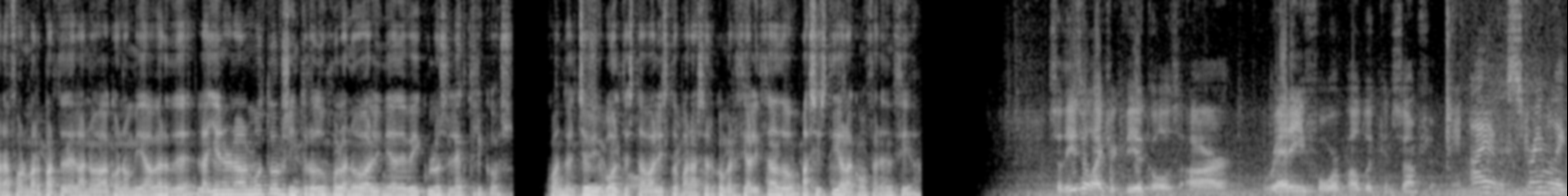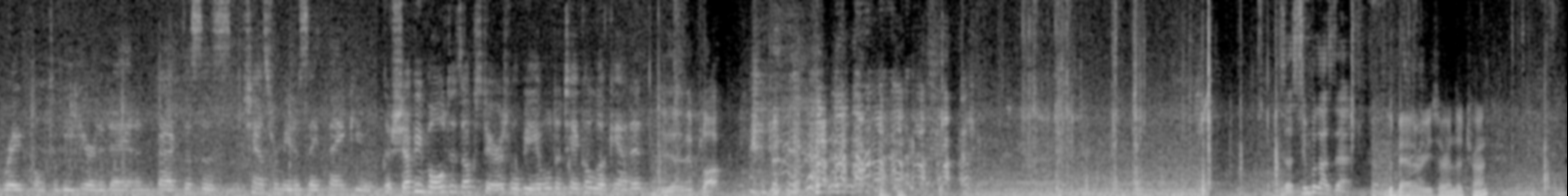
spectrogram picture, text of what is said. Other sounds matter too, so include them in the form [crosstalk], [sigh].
Para formar parte de la nueva economía verde, la General Motors introdujo la nueva línea de vehículos eléctricos. Cuando el Chevy Bolt estaba listo para ser comercializado, asistí a la conferencia. So these electric vehicles are ready for public consumption. I am extremely grateful to be here today, and in fact, this is a chance for me to say thank you. The Chevy Volt is upstairs. We'll be able to take a look at it. Is it plug? [laughs] [laughs] It's as simple as that. The batteries are in the trunk?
